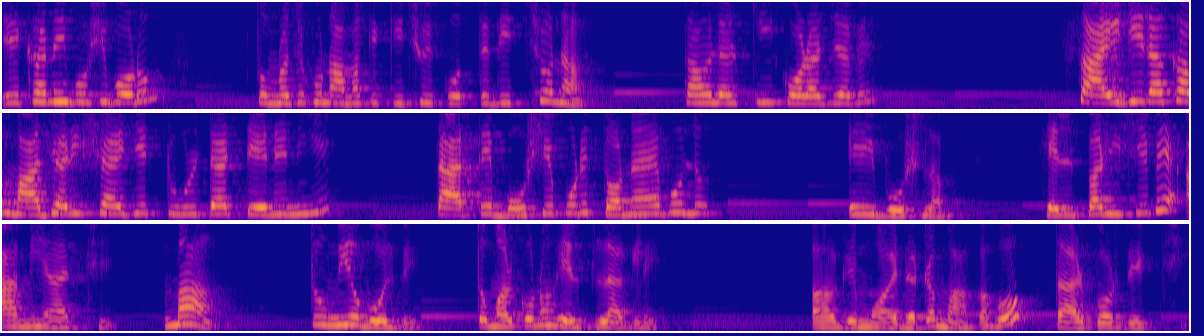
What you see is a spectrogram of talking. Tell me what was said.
এখানেই বসি বরং। তোমরা যখন আমাকে কিছুই করতে দিচ্ছ না, তাহলে আর কি করা যাবে? সাইডে রাখা মাঝারি সাইজের টুলটা টেনে নিয়ে তাতে বসে পড়ে তনয়া বলল, এই বসলাম। হেল্পার হিসেবে আমি আছি। মা, তুমিও বলবে, তোমার কোনো হেল্প লাগলে। আগে ময়দাটা মাখা হোক, তারপর দেখছি।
